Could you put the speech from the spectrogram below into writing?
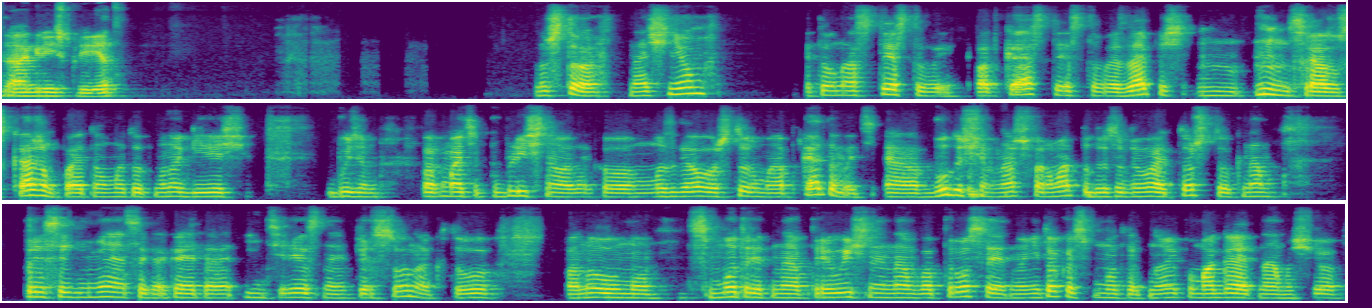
Да, Гриш, привет. Ну что, начнем. Это у нас тестовый подкаст, тестовая запись. Сразу скажем, поэтому мы тут многие вещи будем в формате публичного такого мозгового штурма обкатывать. А в будущем наш формат подразумевает то, что к нам присоединяется какая-то интересная персона, кто по-новому смотрит на привычные нам вопросы, но не только смотрит, но и помогает нам еще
